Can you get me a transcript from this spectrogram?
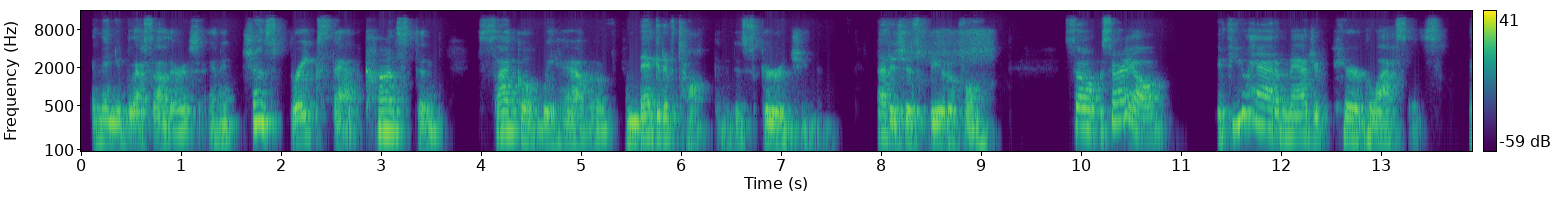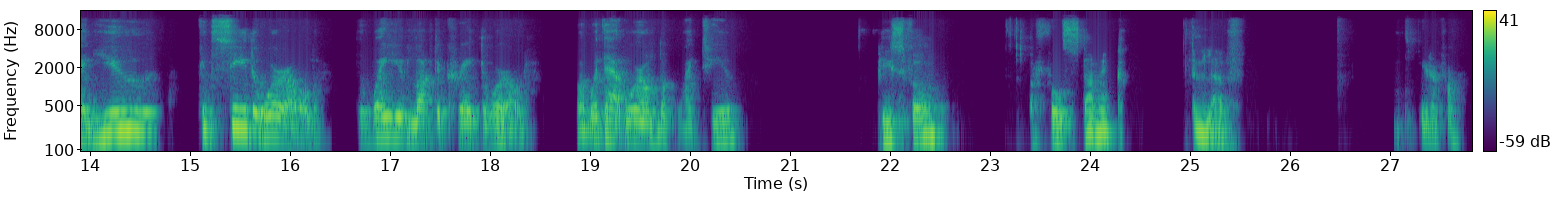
and then you bless others. And it just breaks that constant cycle we have of negative talk and discouraging. That is just beautiful. So, Sariel, if you had a magic pair of glasses that you could see the world the way you'd love to create the world, what would that world look like to you? Peaceful, a full stomach, and love. That's beautiful.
